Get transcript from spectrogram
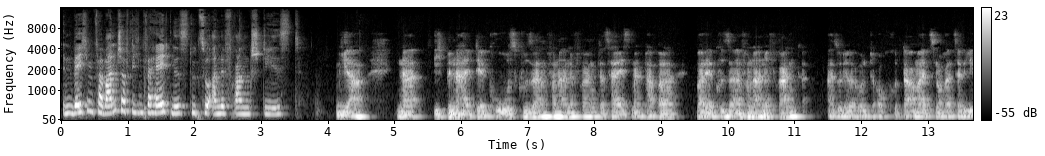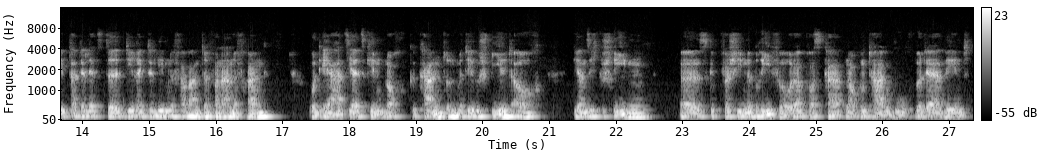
in welchem verwandtschaftlichen Verhältnis du zu Anne Frank stehst? Ja, na, ich bin halt der Großcousin von Anne Frank. Das heißt, mein Papa war der Cousin von Anne Frank. Also der, und auch damals noch, als er gelebt hat, der letzte direkte lebende Verwandte von Anne Frank. Und er hat sie als Kind noch gekannt und mit ihr gespielt auch. Die haben sich geschrieben. Äh, es gibt verschiedene Briefe oder Postkarten, auch im Tagebuch wird er erwähnt.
